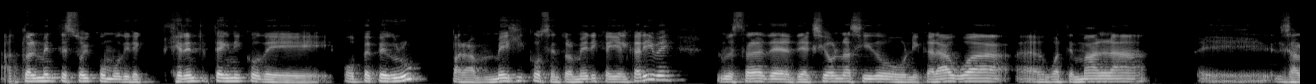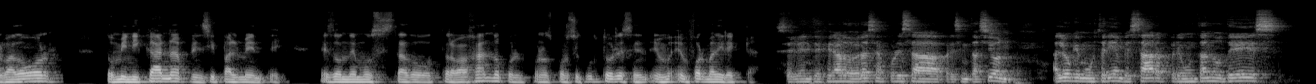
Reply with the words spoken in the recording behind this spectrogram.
Actualmente estoy como gerente técnico de OPP Group para México, Centroamérica y el Caribe. Nuestra área de, acción ha sido Nicaragua, eh, Guatemala, El Salvador, dominicana principalmente. Es donde hemos estado trabajando con, los porcicultores en, forma directa. Excelente, Gerardo, gracias por esa presentación. Algo que me gustaría empezar preguntándote es,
